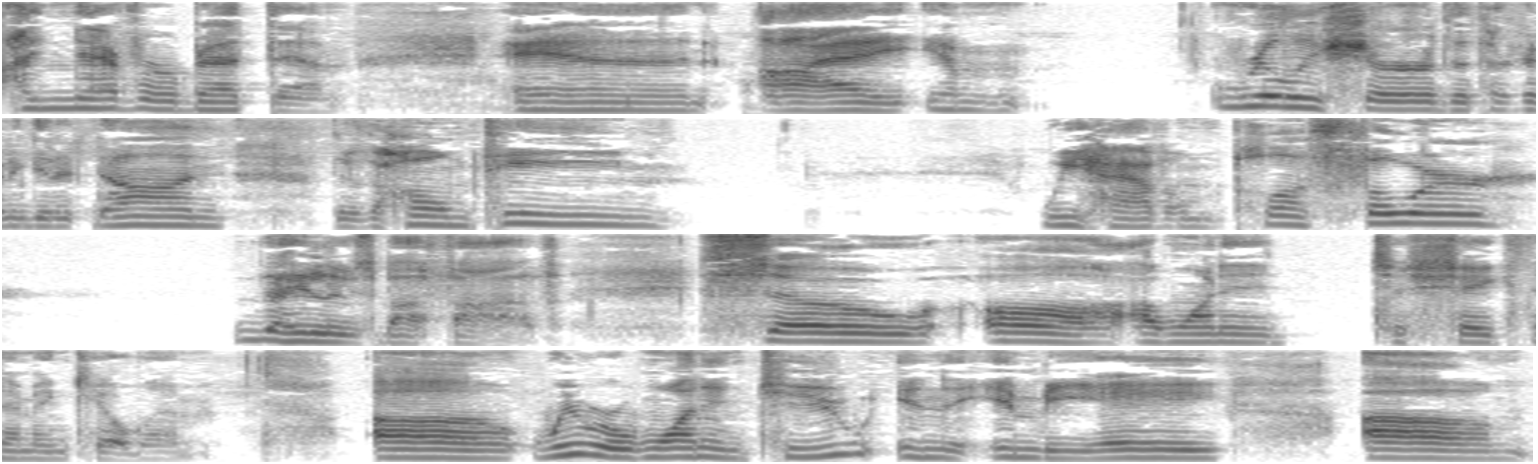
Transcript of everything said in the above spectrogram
I never bet them and I am really sure that they're going to get it done. They're the home team. We have them plus four. They lose by five. So, oh, I wanted to shake them and kill them. Uh, we were one and two in the NBA. Um,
